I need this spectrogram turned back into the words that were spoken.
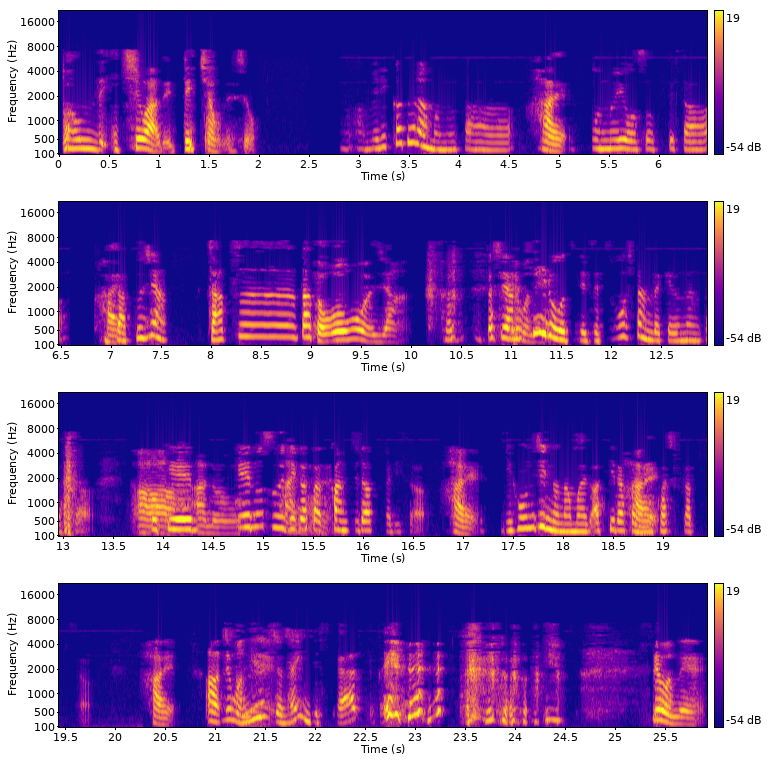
バンで1話で出ちゃうんですよ。アメリカドラマのさ、はい。日本の要素ってさ、はい。雑じゃん。雑だと思うじゃん。私、あの、ヒーローズで絶望したんだけど、なんかさ、あ時計あ、あの時、計の数字がさ、はいはい漢字だったりさ、はい。日本人の名前が明らかにおかしかったりさ、はい。あ、でもねそうんじ、ゃないんですか？とか言って。でもね、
